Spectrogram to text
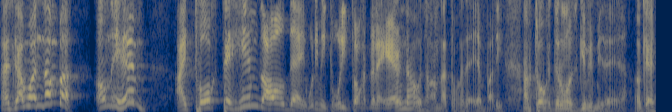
has got one number, only Him. I talk to him the whole day. What do you mean? What are you talking to the air? No, no, I'm not talking to the air, buddy. I'm talking to the one who's giving me the air. Okay,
